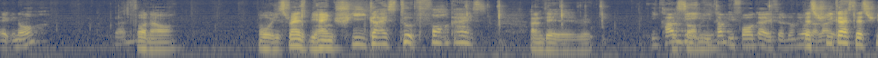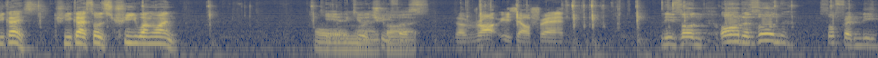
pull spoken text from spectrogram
Ignore. Run. For now. Oh, his friend's behind three guys, dude, four guys. I'm dead. rip. It can't be. saw me. It can't be four guys. You're There's three alive. guys, there's three guys. Three guys, so it's three one one. Oh Okay, I killed my three god. first. The rock is your friend. This zone. Oh, the zone. So friendly.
